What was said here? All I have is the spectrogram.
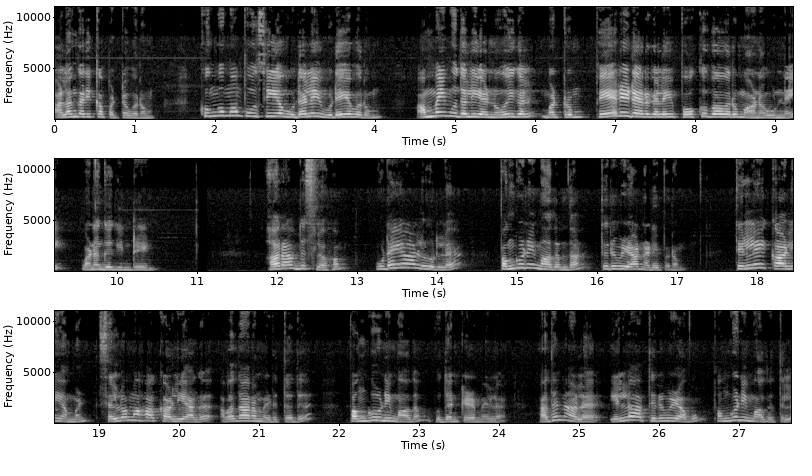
அலங்கரிக்கப்பட்டவரும் குங்குமம் பூசிய உடலை உடையவரும் அம்மை முதலிய நோய்கள் மற்றும் பேரிடர்களை போக்குபவருமான உன்னை வணங்குகின்றேன். ஆறாவது ஸ்லோகம். உடையாளூரில் பங்குனி மாதம்தான் திருவிழா நடைபெறும். தில்லை காளி அம்மன் செல்வமகா காளியாக அவதாரம் எடுத்தது பங்குனி மாதம் புதன்கிழமையில். அதனால் எல்லா திருவிழாவும் பங்குனி மாதத்தில்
